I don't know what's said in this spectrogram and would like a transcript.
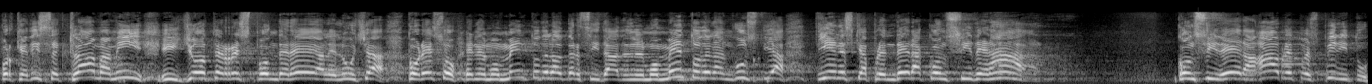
porque dice, clama a mí y yo te responderé. Aleluya. Por eso en el momento de la adversidad, en el momento de la angustia, tienes que aprender a considerar Considera, abre tu espíritu,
